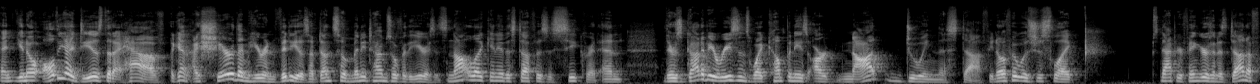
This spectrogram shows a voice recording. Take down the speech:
And you know, all the ideas that I have, again, I share them here in videos. I've done so many times over the years. It's not like any of the stuff is a secret. And there's got to be reasons why companies are not doing this stuff. You know, if it was just like, snap your fingers and it's done, of,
